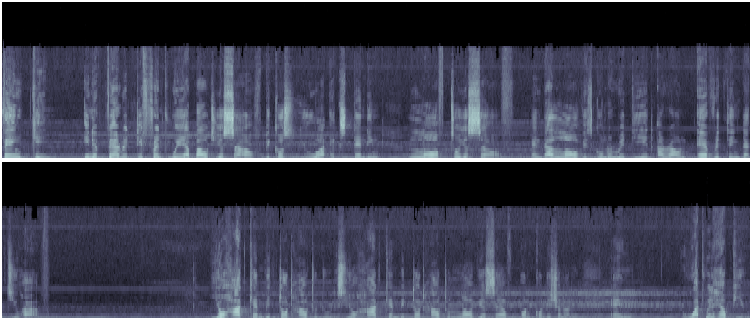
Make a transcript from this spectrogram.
thinking in a very different way about yourself because you are extending love to yourself and that love is going to radiate around everything that you have. Your heart can be taught how to do this. Your heart can be taught how to love yourself unconditionally and what will help you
